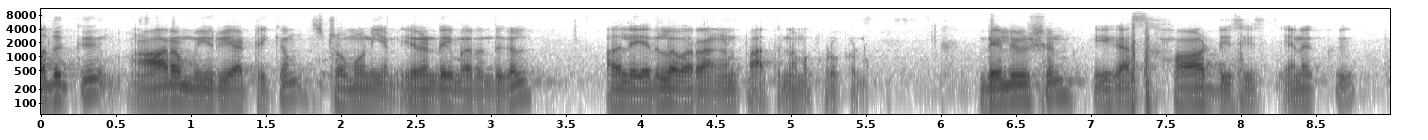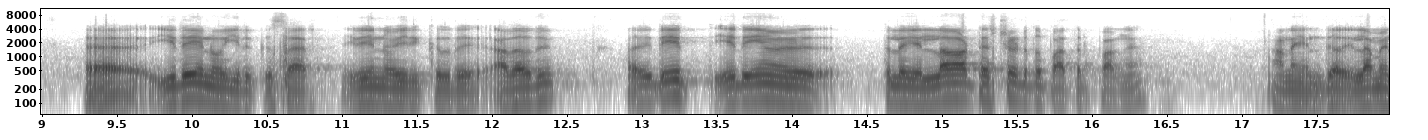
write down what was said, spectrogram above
அதுக்கு ஆரம் யூரியாட்ரிக்கும் ஸ்ட்ரொமோனியம் இரண்டே மருந்துகள் அதில் எதில் வர்றாங்கன்னு பார்த்து நம்ம கொடுக்கணும். Delusion he has heart disease எனக்கு இதய நோய் இருக்குது சார். இதய நோய் இருக்கிறது அதாவது இதய இதயத்தில் எல்லா டெஸ்ட்டும் எடுத்து பார்த்துருப்பாங்க. ஆனால் எந்த எல்லாமே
